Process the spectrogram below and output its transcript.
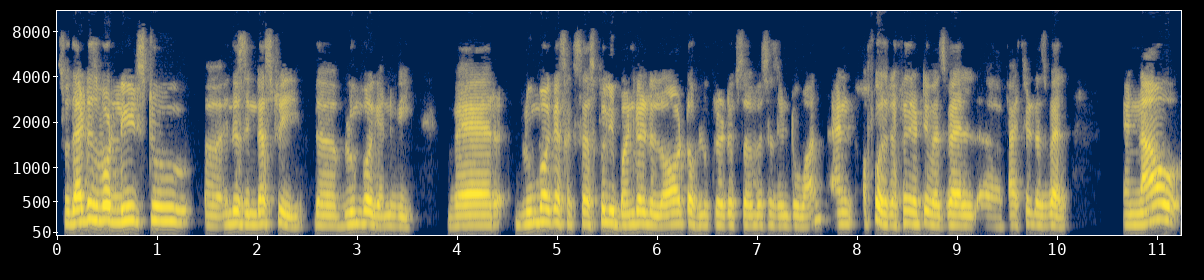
So that is what leads to, uh, in this industry, the Bloomberg envy, where Bloomberg has successfully bundled a lot of lucrative services into one, and of course, Refinitiv as well, uh, FactSet as well. And now,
